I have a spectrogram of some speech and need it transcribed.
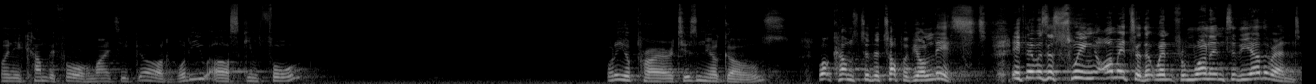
When you come before Almighty God, what are you asking for? What are your priorities and your goals? What comes to the top of your list? If there was a swingometer that went from one end to the other end,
